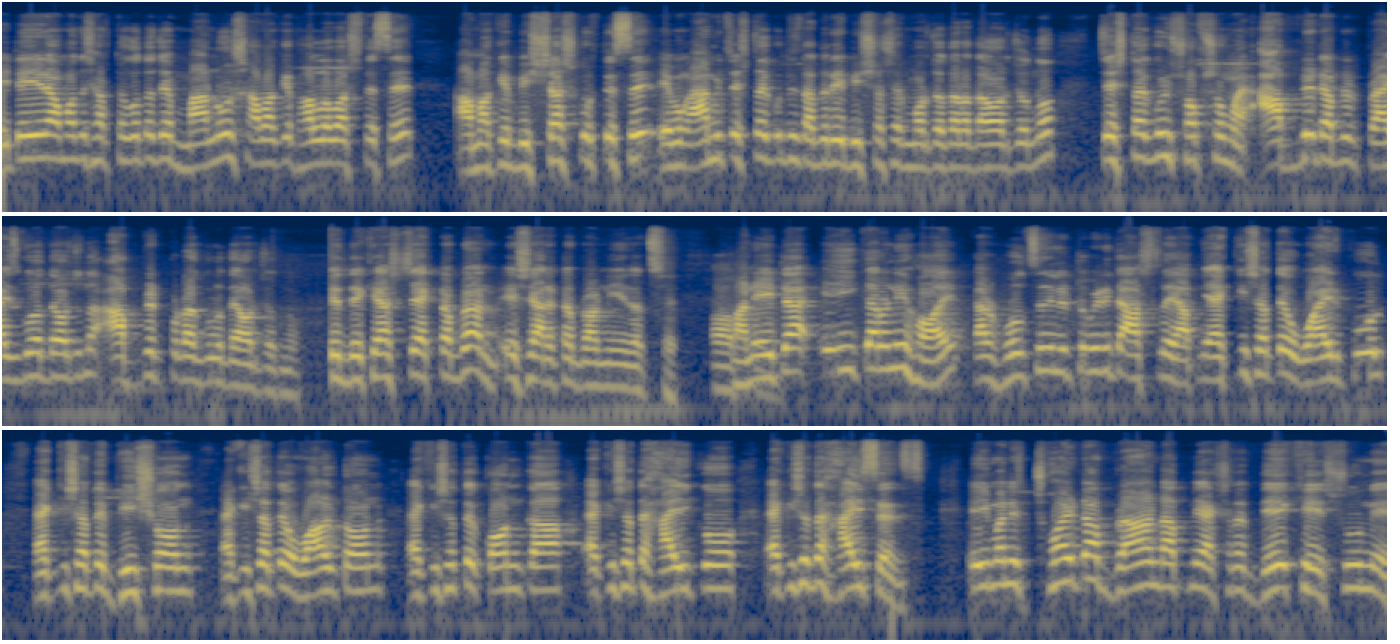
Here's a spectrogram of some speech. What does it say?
এইটাই এর আমাদের সার্থকতা যে মানুষ আমাকে ভালোবাসতেছে আমাকে বিশ্বাস করতেছে এবং আমি চেষ্টা করছি তাদের এই বিশ্বাসের মর্যাদা দেওয়ার জন্য। চেষ্টা করি সবসময় আপডেট আপডেট প্রাইসগুলো দেওয়ার জন্য আপডেট প্রোডাক্টগুলো দেওয়ার জন্য। দেখে আসছে একটা ব্র্যান্ড এসে আরেকটা ব্র্যান্ড নিয়ে যাচ্ছে। মানে এটা এই কারণেই হয় কারণ হোলসেল ইলেকট্রোবিডিতে আসলে আপনি একই সাথে ওয়াইরপুল একই সাথে ভীষণ একই সাথে ওয়ালটন একই সাথে কনকা একই সাথে হাইকো একই সাথে হাইসেন্স এই মানে ছয়টা ব্র্যান্ড আপনি একসাথে দেখে শুনে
